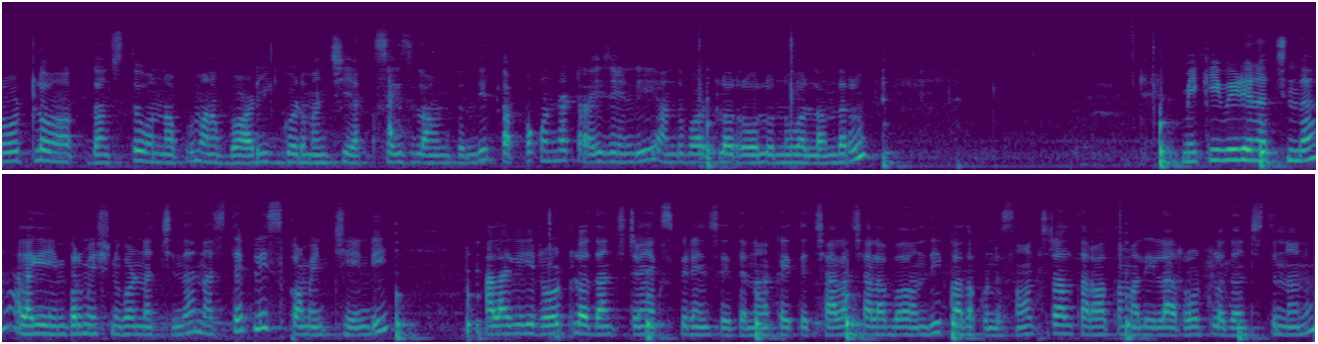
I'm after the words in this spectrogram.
రోట్లో దంచుతూ ఉన్నప్పుడు మన బాడీకి కూడా మంచి ఎక్సర్సైజ్లా ఉంటుంది. తప్పకుండా ట్రై చేయండి. అందుబాటులో రోల్ ఉన్న వాళ్ళందరూ. మీకు ఈ వీడియో నచ్చిందా? అలాగే ఇన్ఫర్మేషన్ కూడా నచ్చిందా? నచ్చితే ప్లీజ్ కామెంట్ చేయండి. అలాగే ఈ రోట్లో దంచడం ఎక్స్పీరియన్స్ అయితే నాకైతే చాలా చాలా బాగుంది. పదకొండు సంవత్సరాల తర్వాత మళ్ళీ ఇలా రోట్లో దంచుతున్నాను.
